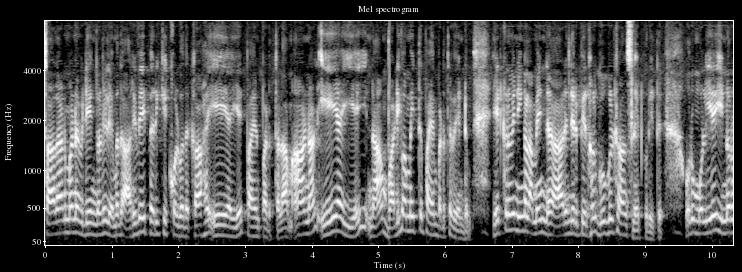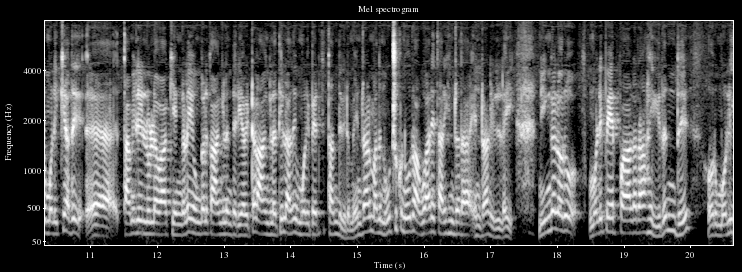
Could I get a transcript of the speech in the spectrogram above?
சாதாரணமான விடயங்களில் எமது அறிவை பெருக்கிக் கொள்வதற்காக ஏஐயை பயன்படுத்தலாம். ஆனால் ஏஐயை நாம் வடிவமைத்து பயன்படுத்த வேண்டும். ஏற்கனவே நீங்கள் அமை அறிந்திருப்பீர்கள் கூகுள் டிரான்ஸ்லேட் குறித்து. ஒரு மொழியை இன்னொரு மொழிக்கு அது தமிழில் உள்ள வாக்கியங்களை உங்களுக்கு ஆங்கிலம் தெரியாவிட்டால் ஆங்கிலத்தில் அது மொழிபெயர்த்து தந்துவிடும். என்றாலும் அது நூற்றுக்கு நூறு அவ்வாறே தருகின்றதா என்றால் இல்லை. நீங்கள் ஒரு மொழிபெயர்ப்பாளராக இருந்து ஒரு மொழி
